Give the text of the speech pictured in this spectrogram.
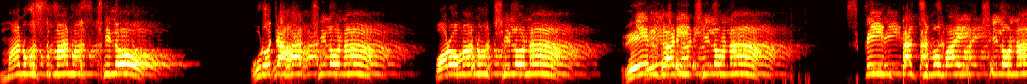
মানুষ মানুষ ছিল। উড়োজাহাজ ছিল না, পরমাণু ছিল না, রেলগাড়ি ছিল না, স্ক্রিন টাচ মোবাইল ছিল না,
